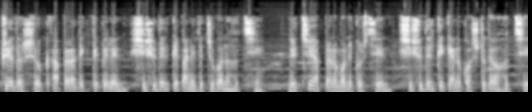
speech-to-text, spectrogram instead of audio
প্রিয় দর্শক, আপনারা দেখতে পেলেন শিশুদেরকে পানিতে চুবানো হচ্ছে। নিশ্চয়ই আপনারা মনে করছেন শিশুদেরকে কেন কষ্ট দেওয়া হচ্ছে।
